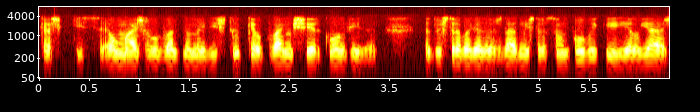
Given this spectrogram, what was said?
que acho que isso é o mais relevante no meio disto tudo, que é o que vai mexer com a vida dos trabalhadores da administração pública e, aliás,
